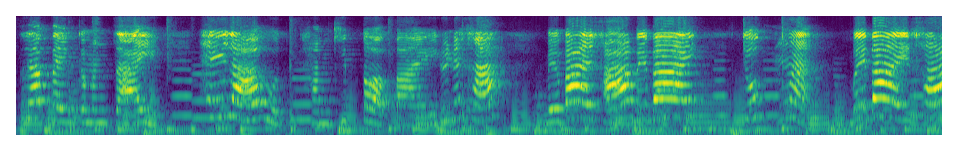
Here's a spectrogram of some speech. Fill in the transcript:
เพื่อเป็นกำลังใจให้เรา ทำคลิปต่อไปด้วยนะคะ บ๊ายบายค่ะ บ๊ายบาย จุ๊บบ๊ายบายค่ะ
